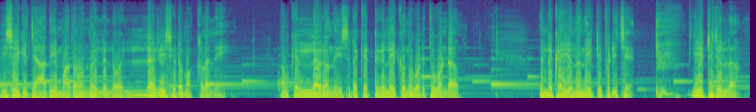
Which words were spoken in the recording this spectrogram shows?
ഈശോയ്ക്ക് ജാതിയും മതമൊന്നും ഇല്ലല്ലോ. എല്ലാവരും ഈശോയുടെ മക്കളല്ലേ? നമുക്ക് എല്ലാവരും ഒന്ന് ഈശോയുടെ കെട്ടുകളിലേക്കൊന്ന് കൊടുത്തുകൊണ്ട് നിന്റെ കൈയൊന്ന് നീട്ടിപ്പിടിച്ച് ഏറ്റുചൊല്ല.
